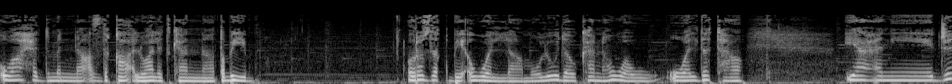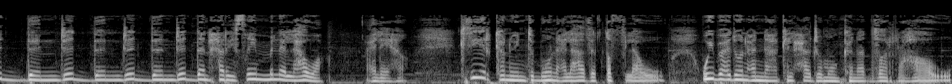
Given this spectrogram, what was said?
واحد من أصدقاء الوالد كان طبيب ورزق بأول مولودة وكان هو ووالدتها. يعني جدا جدا جدا جدا حريصين من الهوى عليها. كثير كانوا ينتبهون على هذه الطفلة و... ويبعدون عنها كل حاجة ممكن تضرها و...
